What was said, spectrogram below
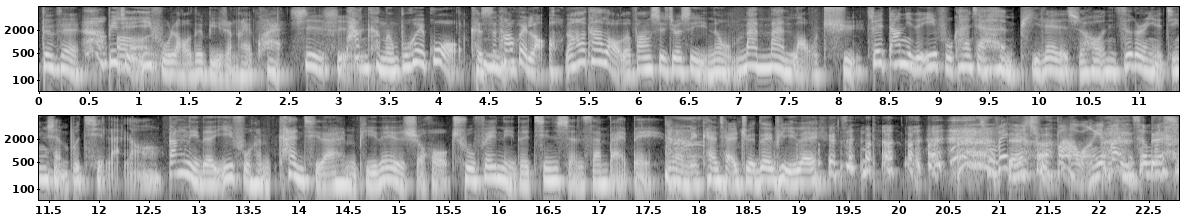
对不对？并且衣服老的比人还快，是是，它可能不会破，可是它会老。嗯、然后它老的方式就是以那种慢慢老去。所以当你的衣服看起来很疲累的时候，你这个人也精神不起来了。当你的衣服很看起来很疲累的时候，除非你的精神三百倍，不然你看起来绝对疲累，真的。除非你是楚霸王，要不然你撑不起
